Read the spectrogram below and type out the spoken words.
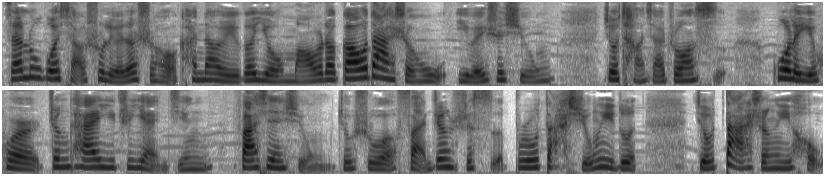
在路过小树林的时候，看到有一个有毛的高大生物，以为是熊，就躺下装死。过了一会儿，睁开一只眼睛，发现熊，就说：“反正是死，不如打熊一顿。”就大声一吼，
